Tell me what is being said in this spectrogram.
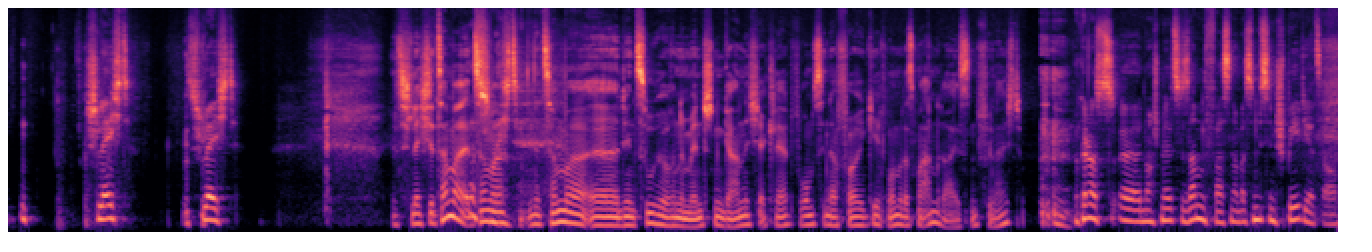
Schlecht. Ist schlecht. Ist schlecht. Jetzt haben wir, jetzt haben wir, jetzt haben wir äh, den zuhörenden Menschen gar nicht erklärt, worum es in der Folge geht. Wollen wir das mal anreißen, vielleicht? Wir können das äh, noch schnell zusammenfassen, aber es ist ein bisschen spät jetzt auch.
